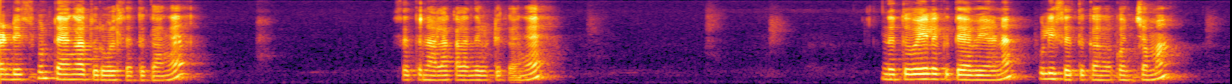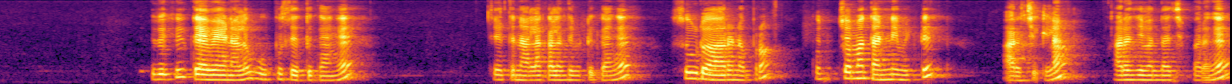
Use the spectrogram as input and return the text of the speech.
ரெண்டு ஸ்பூன் தேங்காய் துருவல் சேர்த்துக்கோங்க. சேர்த்து நல்லா கலந்து விட்டுக்கோங்க. இந்த துவையலுக்கு தேவையான புளி சேர்த்துக்காங்க கொஞ்சமாக இதுக்கு தேவையான அளவு உப்பு சேர்த்துக்கோங்க. சேர்த்து நல்லா கலந்து விட்டுக்கோங்க. சூடு ஆறின அப்புறம் கொஞ்சமாக தண்ணி விட்டு அரைச்சிக்கலாம். அரைஞ்சி வந்தாச்சு பாருங்கள்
